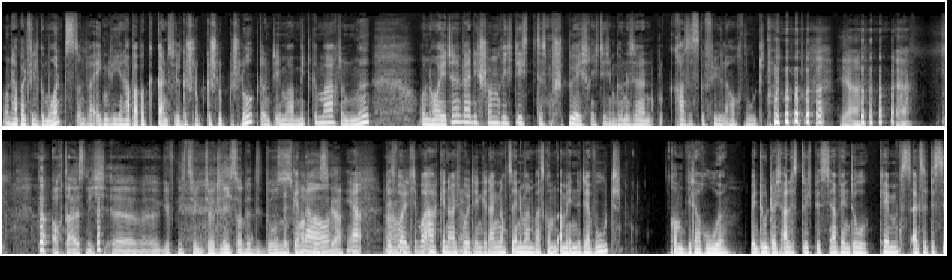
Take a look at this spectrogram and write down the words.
und habe halt viel gemotzt und war irgendwie, habe aber ganz viel geschluckt, geschluckt, geschluckt und immer mitgemacht und mh. Und heute werde ich schon richtig, das spüre ich richtig im Grunde. Das ist ja ein krasses Gefühl, auch Wut. Ja. äh, da, auch da ist nicht äh, Gift nicht zwingend tödlich, sondern die Dosis genau, macht es, ja. ja. Das Ähm, wollte ich, ach genau, ich ja. wollte den Gedanken noch zu Ende machen, was kommt am Ende der Wut? Kommt wieder Ruhe. Wenn du durch alles durch bist, ja, wenn du kämpfst, also das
